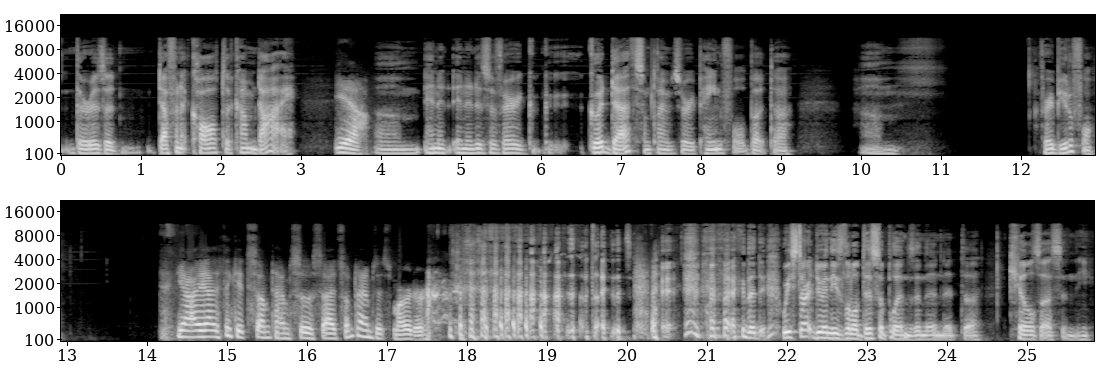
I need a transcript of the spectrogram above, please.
there is a definite call to come die. Yeah, um, and it and it is a very g- good death, sometimes very painful, but uh, um, very beautiful. Yeah, I, I, think it's sometimes suicide, sometimes it's murder. we start doing these little disciplines, and then it uh, kills us in the.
